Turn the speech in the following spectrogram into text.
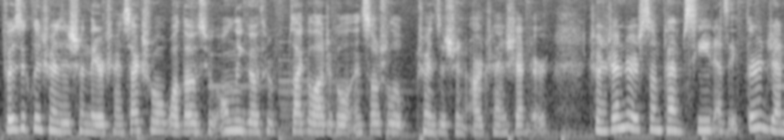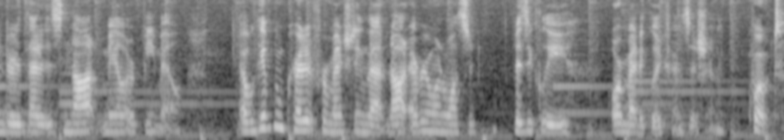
physically transition, they are transsexual, while those who only go through psychological and social transition are transgender. Transgender is sometimes seen as a third gender that is not male or female. I will give them credit for mentioning that not everyone wants to physically or medically transition. Quote,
